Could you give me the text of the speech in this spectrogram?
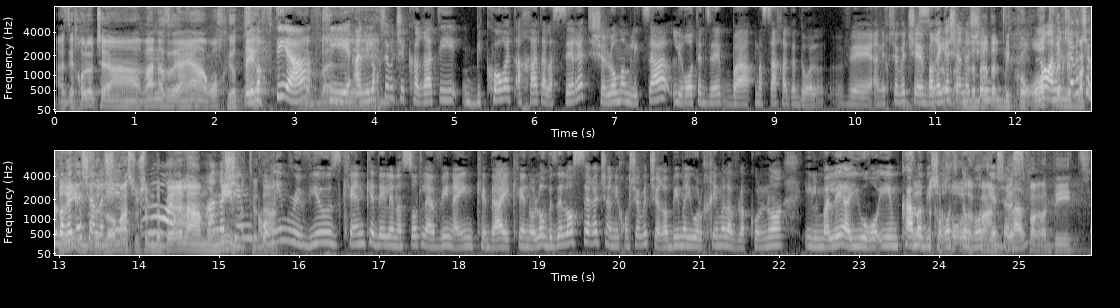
אז יכול להיות שהרן הזה היה ארוך יותר. זה מפתיע, אבל, כי אה, אני לא חושבת שקראתי ביקורת אחת על הסרט שלא ממליצה לראות את זה במסך הגדול. ואני חושבת שברגע בסדר, אבל את שאנשים... מדברת על ביקורות לא, ומבקרים, שברגע זה שאנשים... לא משהו שמדבר אל ההמונים, אנשים את יודעת. קוראים ריוויוז כן כדי לנסות להבין האם כדאי כן או לא, וזה לא סרט שאני חושבת שרבים היו הולכים אליו לקולנוע, אלמלא היו רואים כמה סרט ביקורות בשחור טובות לבן, יש עליו. בספרדית.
